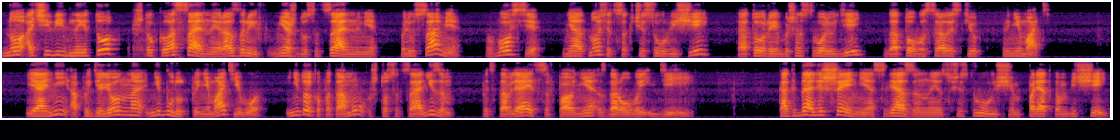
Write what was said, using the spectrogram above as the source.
Но очевидно и то, что колоссальный разрыв между социальными полюсами вовсе не относится к числу вещей, которые большинство людей готовы с радостью принимать и они определенно не будут принимать его, и не только потому, что социализм представляется вполне здоровой идеей. Когда лишения, связанные с существующим порядком вещей,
